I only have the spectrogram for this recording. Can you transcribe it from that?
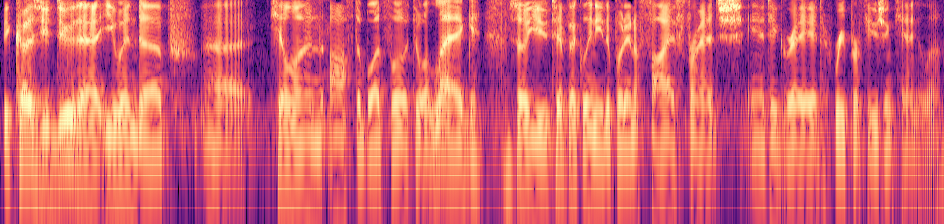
Because you do that, you end up uh, killing off the blood flow to a leg. So you typically need to put in a five French antegrade reperfusion cannula,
